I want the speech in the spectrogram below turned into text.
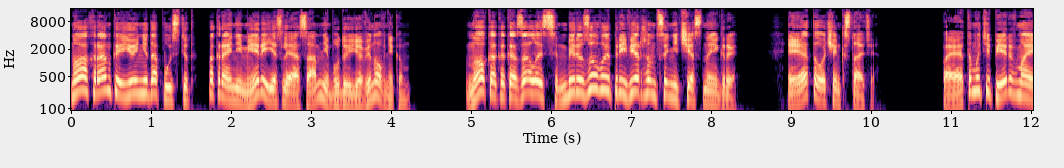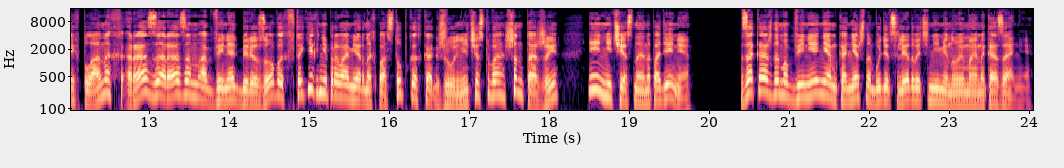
но охранка ее и не допустит, по крайней мере, если я сам не буду ее виновником. Но, как оказалось, бирюзовые приверженцы нечестной игры. И это очень кстати. Поэтому теперь в моих планах раз за разом обвинять бирюзовых в таких неправомерных поступках, как жульничество, шантажи и нечестное нападение. За каждым обвинением, конечно, будет следовать неминуемое наказание.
